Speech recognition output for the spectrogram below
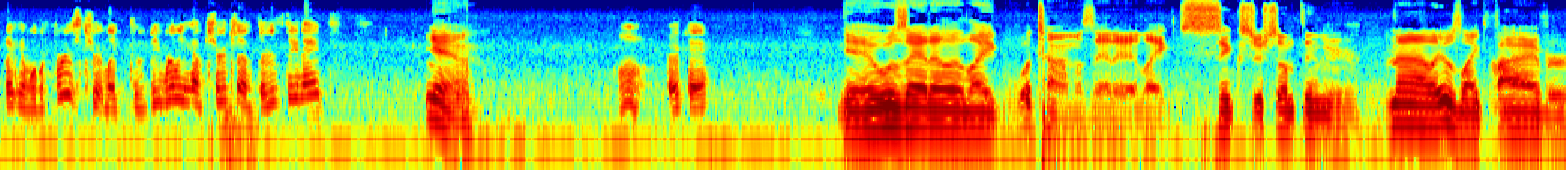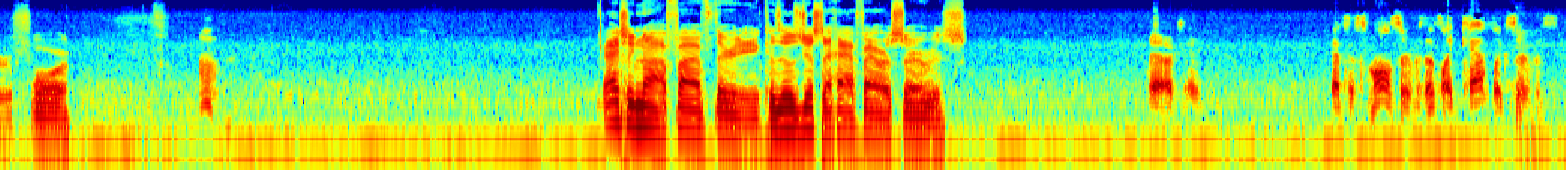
Okay, well, the first church, like, cause they really have church on Thursday nights? Yeah. Hmm, okay. Yeah, it was at uh like what time was that at? Like six or something or no, nah, it was like five or four. Hmm. Actually, not five thirty because it was just a half hour service. Yeah, okay. That's a small service. That's like Catholic service.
